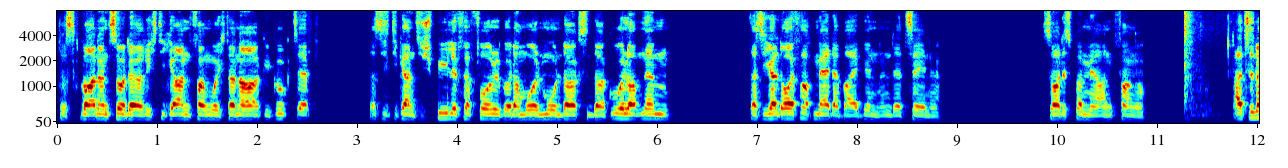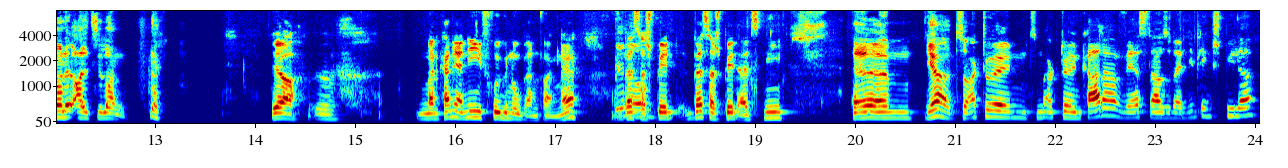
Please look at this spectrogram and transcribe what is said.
Das war dann so der richtige Anfang, wo ich danach geguckt habe, dass ich die ganzen Spiele verfolge oder mal montags einen Tag Urlaub nehme, dass ich halt einfach mehr dabei bin in der Szene. So hat es bei mir angefangen. Also noch nicht allzu lang. ja, äh, man kann ja nie früh genug anfangen, ne? Genau. Besser, spät, besser spät als nie. Ähm, ja, zur aktuellen, zum aktuellen Kader, wer ist da so dein Lieblingsspieler?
